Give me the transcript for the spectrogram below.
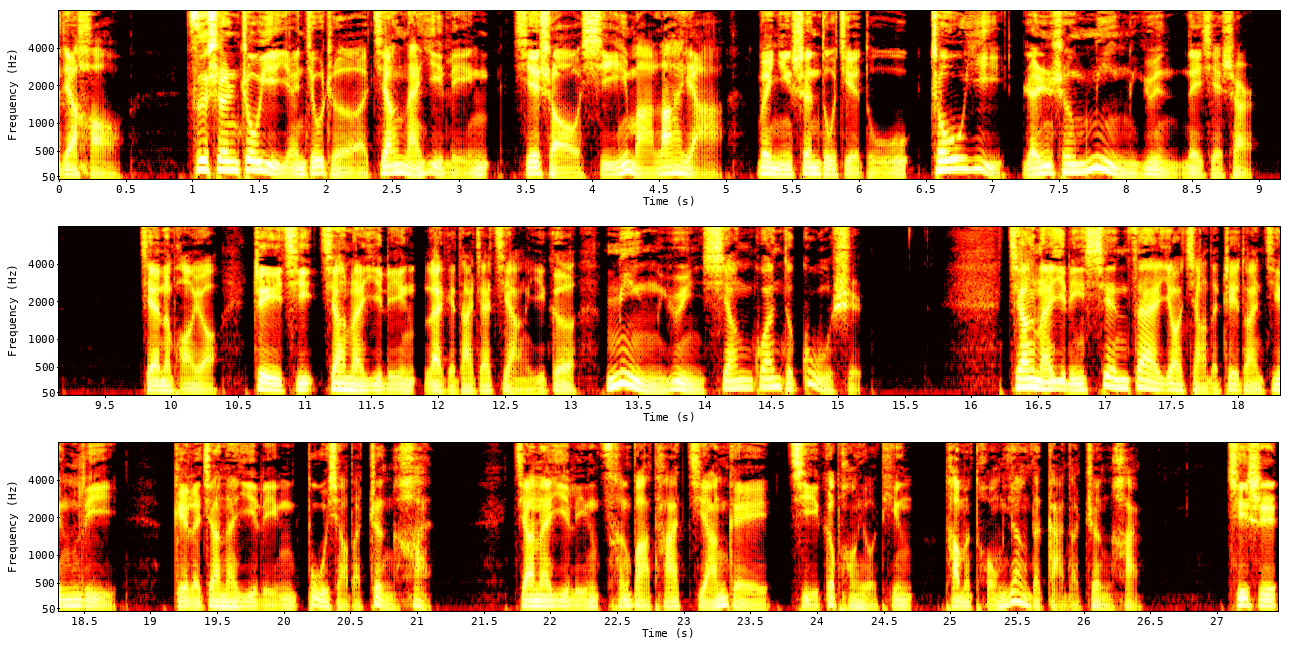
家好，资深周易研究者江南忆林携手喜马拉雅为您深度解读周易人生命运那些事儿。亲爱的朋友，这一期江南忆林来给大家讲一个命运相关的故事。江南忆林现在要讲的这段经历，给了江南忆林不小的震撼。江南忆林曾把它讲给几个朋友听，他们同样的感到震撼。其实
